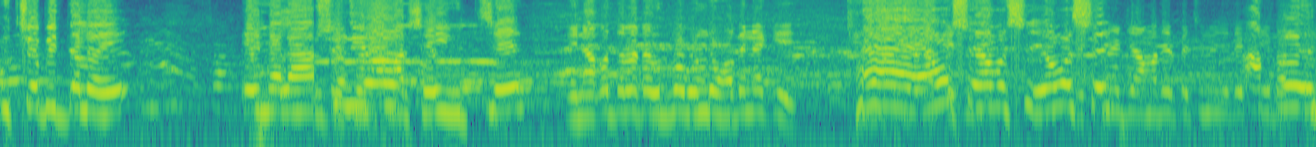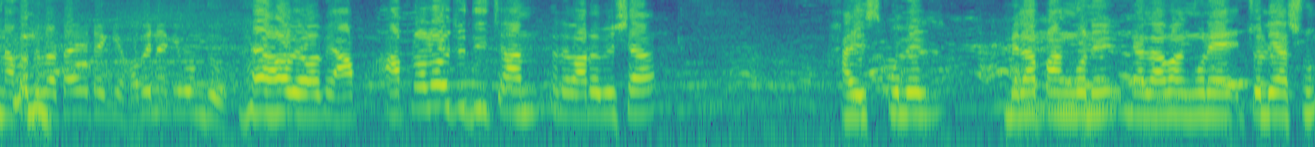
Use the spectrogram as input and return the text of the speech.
উচ্চ বিদ্যালয়ে এই মেলা আমার সেই উঠছে এই নাগরদোলাটা উঠবো বন্ধু হবে নাকি? হ্যাঁ অবশ্যই অবশ্যই অবশ্যই। যে আমাদের পেছনে যে নাগরদোলাটা এটা কি হবে নাকি বন্ধু? হ্যাঁ হবে হবে। আপ- আপনারাও যদি চান তাহলে বারোবিশা হাই স্কুলের মেলা প্রাঙ্গনে মেলা প্রাঙ্গনে চলে আসুন।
